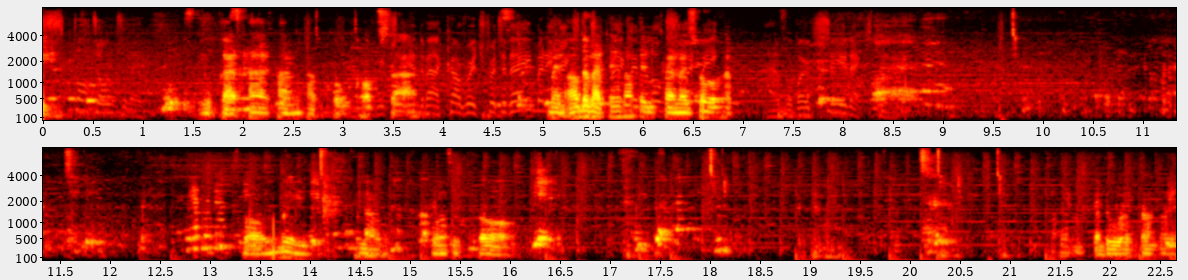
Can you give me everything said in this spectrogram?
44 Spot on today. ลูกการห้าครั้งครับตรงขอบสาม End of our coverage for today. Many แมน thanks ออฟเดอะ for แมตช์นี่ต้องเป็น reflecting การนา alongside โช me, ครับ And we'll both see you next time. สองหนึ่งหลังคนสุดต่อมาดูครับตอนนี้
